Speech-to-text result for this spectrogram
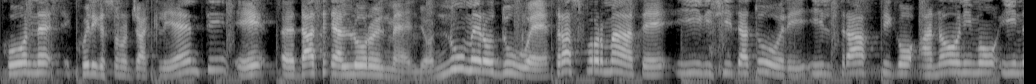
con quelli che sono già clienti e eh, date a loro il meglio Numero 2. Trasformate i visitatori, il traffico anonimo in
